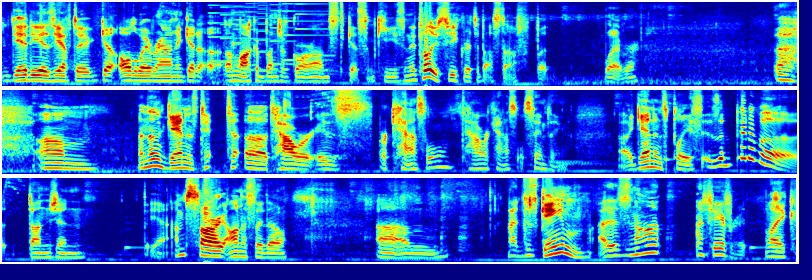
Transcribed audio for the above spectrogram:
The idea is you have to get all the way around and get a, unlock a bunch of Gorons to get some keys. And they tell you secrets about stuff, but whatever. Uh, um, and then Ganon's uh, tower is, or castle, tower castle, same thing. Uh, Ganon's place is a bit of a dungeon. But yeah, I'm sorry, honestly, though. Um, uh, this game is not my favorite. Like,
